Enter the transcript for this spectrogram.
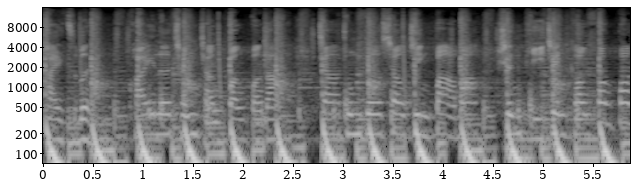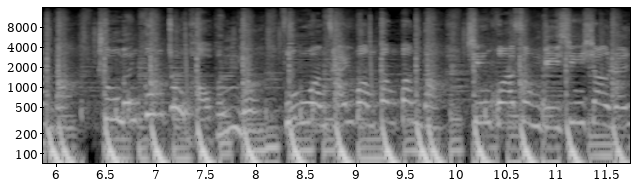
孩子们快乐成长棒棒哒，家中多孝敬爸妈，身体健康棒棒哒，出门恭祝好朋友，福旺财旺棒棒哒，鲜花送给心上人。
